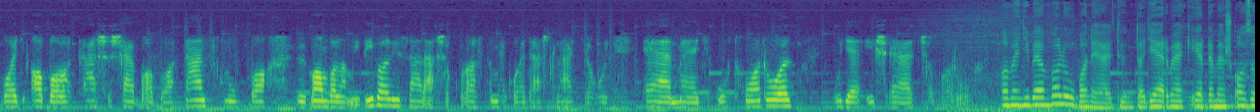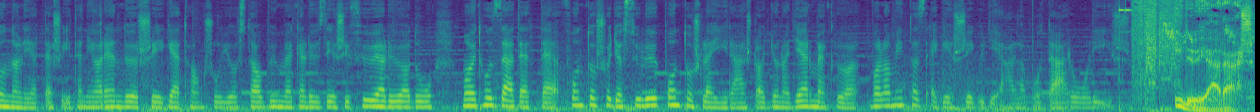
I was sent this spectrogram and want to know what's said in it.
vagy abba a társaságban, abba a táncklubba van valami rivalizálás, akkor azt a megoldást látja, hogy elmegy otthonról, ugye, és elcsavarog. Amennyiben valóban eltűnt a gyermek, érdemes azonnal értesíteni a rendőrséget, hangsúlyozta a bűnmegelőzési főelőadó, majd hozzátette, fontos, hogy a szülő pontos leírást adjon a gyermekről, valamint az egészségügyi állapotáról is. Időjárás.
